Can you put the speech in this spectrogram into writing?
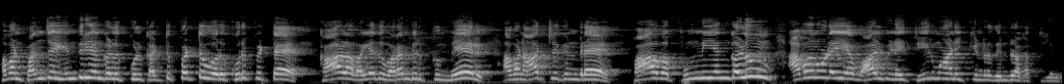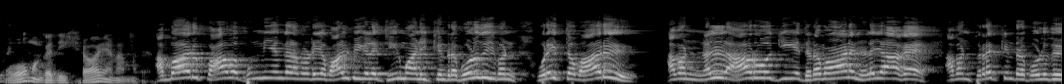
அவன் பஞ்ச இந்திரியங்களுக்குள் கட்டுப்பட்டு ஒரு குறிப்பிட்ட கால வயது வரம்பிற்கு மேல் அவன் ஆற்றுகின்ற பாவ புண்ணியங்களும் அவனுடைய வாழ்வினை தீர்மானிக்கின்றது என்று அகத்தியன் உரை ஓம் அகதீஷாய அவ்வாறு பாவ புண்ணியங்கள் அவனுடைய வாழ்விகளை தீர்மானிக்கின்ற பொழுது இவன் உரைத்தவாறு அவன் நல்ல ஆரோக்கிய திடமான நிலையாக அவன் பிறக்கின்ற பொழுது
